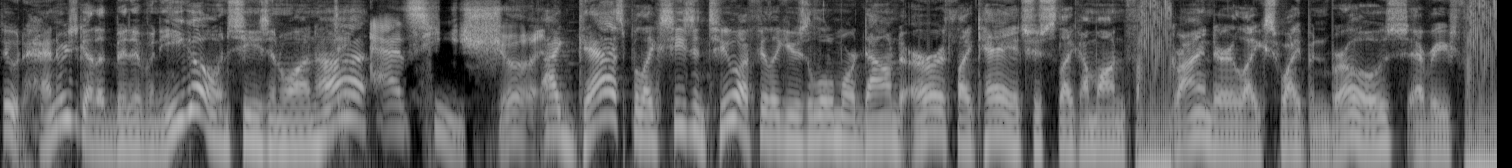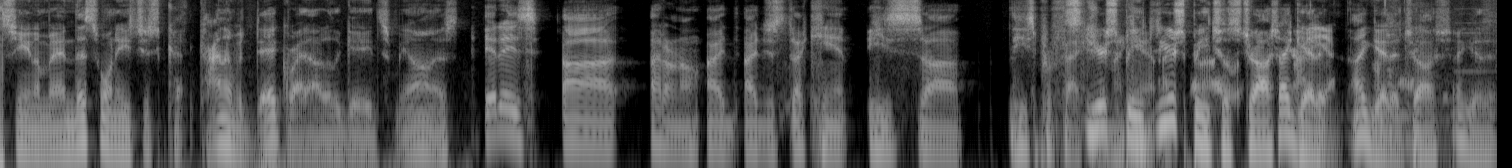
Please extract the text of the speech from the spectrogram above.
Dude, Henry's got a bit of an ego in season one, huh? As he should. I guess, but like season two, I feel like he was a little more down to earth. Like, hey, it's just like I'm on fucking Grindr, like swiping bros every fucking scene I'm in. This one, he's just kind of a dick right out of the gates. To be honest, It is. Uh, I don't know. I I just I can't. He's uh he's perfection. you're I speech, you're speechless, Josh. I get it. I get it, Josh. I get it.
